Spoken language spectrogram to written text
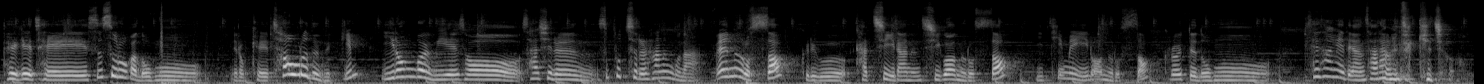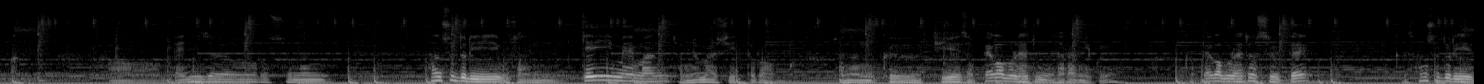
되게 제 스스로가 너무 이렇게 차오르는 느낌? 이런 걸 위해서 사실은 스포츠를 하는구나. 팬으로서, 그리고 같이 일하는 직원으로서, 이 팀의 일원으로서, 그럴 때 너무 세상에 대한 사랑을 느끼죠. 어, 매니저로서는 선수들이 우선 게임에만 전념할 수 있도록 저는 그 뒤에서 백업을 해주는 사람이고요. 그 백업을 해줬을 때 그 선수들이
